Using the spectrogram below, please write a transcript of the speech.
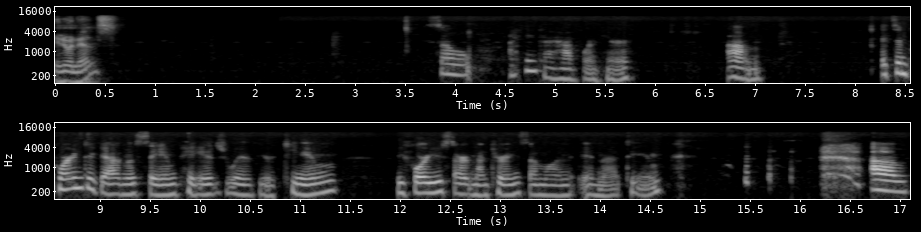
Anyone else? So I think I have one here. Um, it's important to get on the same page with your team before you start mentoring someone in that team. um,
